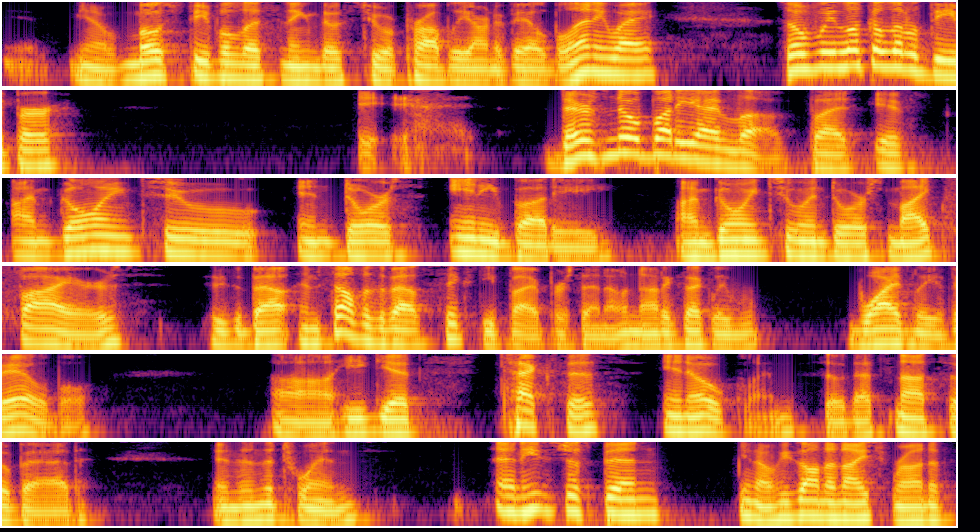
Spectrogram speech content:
you know, most people listening, those two are probably aren't available anyway. So if we look a little deeper, it, there's nobody I love, but if I'm going to endorse anybody, I'm going to endorse Mike Fiers, who's about, himself is about 65% owned, not exactly widely available. Uh, he gets Texas in Oakland, so that's not so bad. And then the Twins. And he's just been, you know, he's on a nice run of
